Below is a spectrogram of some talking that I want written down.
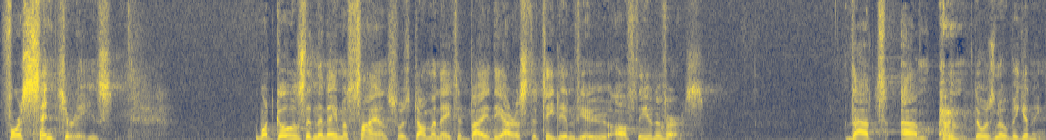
For centuries, what goes in the name of science was dominated by the Aristotelian view of the universe that um, there was no beginning.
